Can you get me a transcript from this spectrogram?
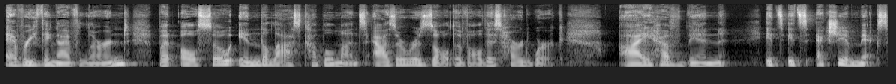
everything I've learned, but also in the last couple months as a result of all this hard work, I have been it's it's actually a mix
